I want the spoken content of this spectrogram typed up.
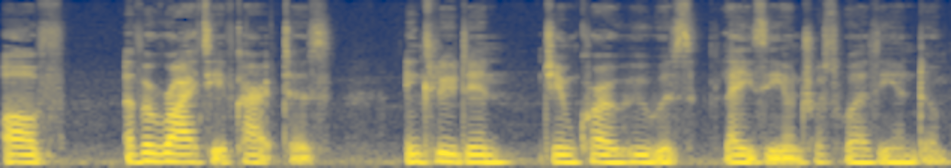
of a variety of characters, including Jim Crow, who was lazy, untrustworthy, and dumb.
